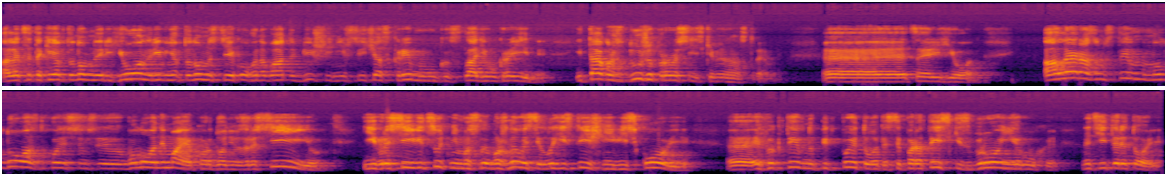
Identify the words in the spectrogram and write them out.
Але це такий автономний регіон, рівень автономності якого набагато більший, ніж в свій час Криму в складі України, і також з дуже проросійськими настроями е, цей регіон. Але разом з тим Молдова в- Молдова не має кордонів з Росією, і в Росії відсутні можливості логістичні, військові, е, ефективно підпитувати сепаратистські збройні рухи на цій території.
